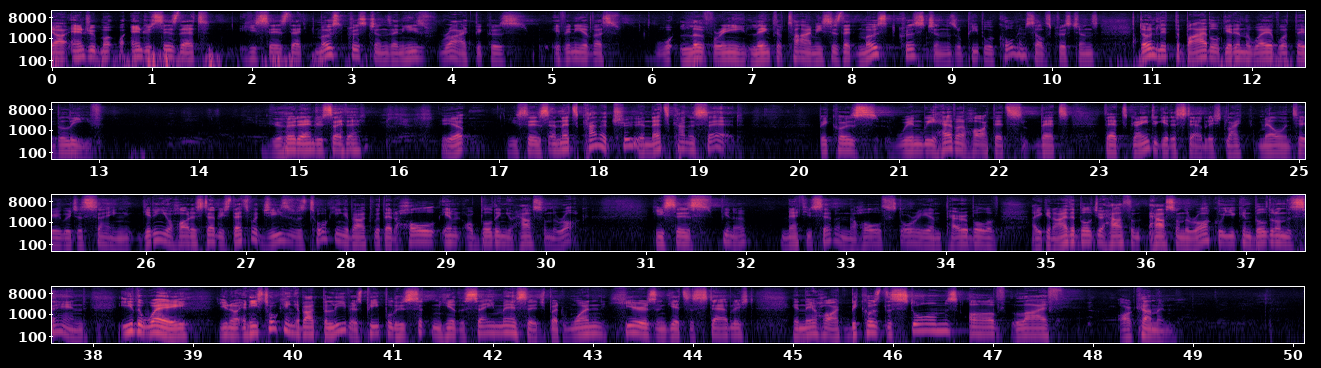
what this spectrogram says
Yeah, Andrew, Andrew says that. He says that most Christians, and he's right because if any of us w- live for any length of time, he says that most Christians or people who call themselves Christians don't let the Bible get in the way of what they believe. You heard Andrew say that? Yep. He says, and that's kind of true, and that's kind of sad because when we have a heart that's, that's, that's going to get established, like Mel and Terry were just saying, getting your heart established, that's what Jesus was talking about with that whole, or building your house on the rock. He says, you know, Matthew 7, the whole story and parable of uh, you can either build your house on, house on the rock or you can build it on the sand. Either way, you know, and he's talking about believers, people who sit and hear the same message, but one hears and gets established in their heart because the storms of life are coming.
